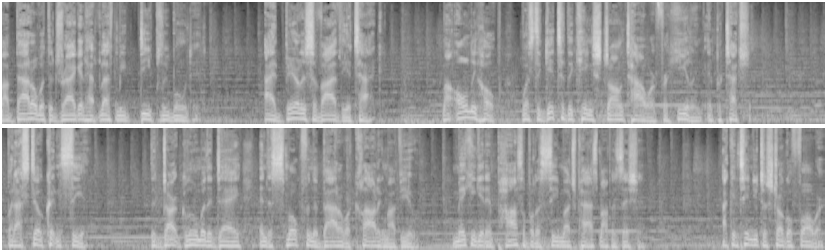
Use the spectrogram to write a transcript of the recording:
My battle with the dragon had left me deeply wounded. I had barely survived the attack. My only hope was to get to the king's strong tower for healing and protection. But I still couldn't see it. The dark gloom of the day and the smoke from the battle were clouding my view, making it impossible to see much past my position. I continued to struggle forward,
